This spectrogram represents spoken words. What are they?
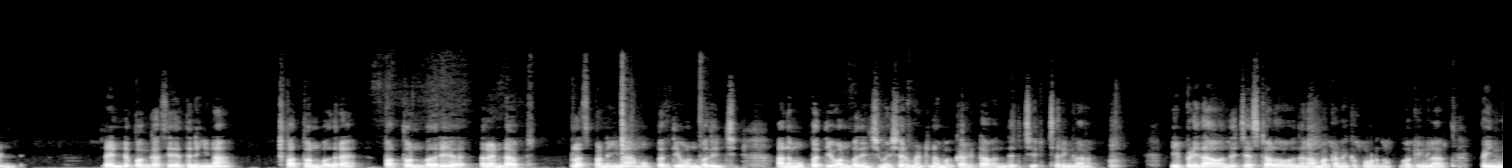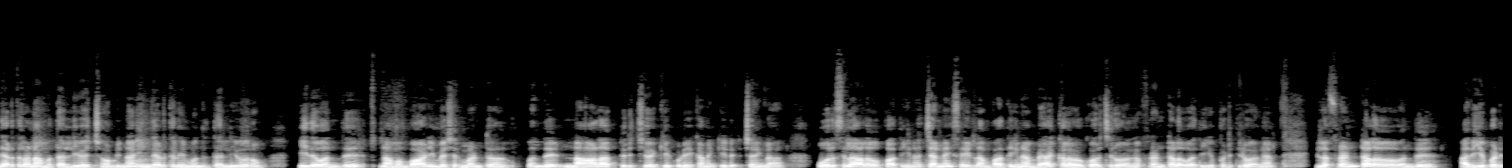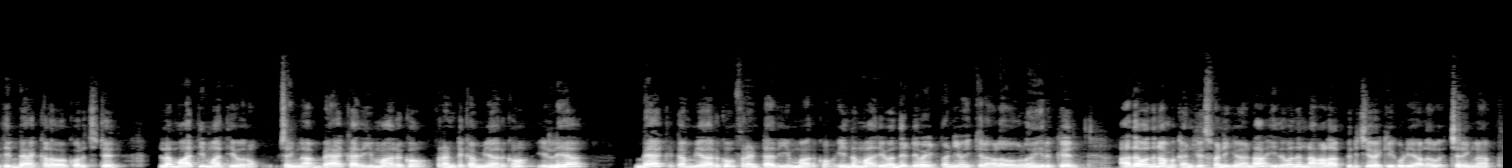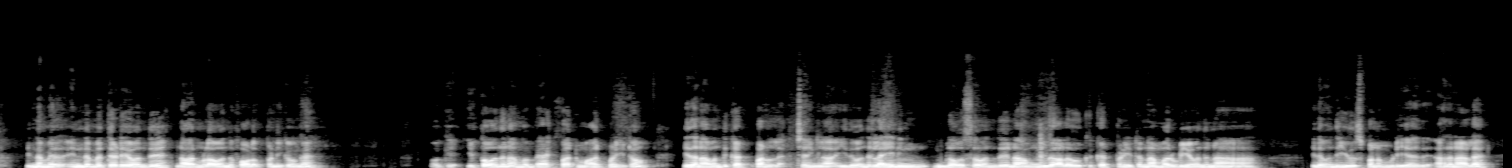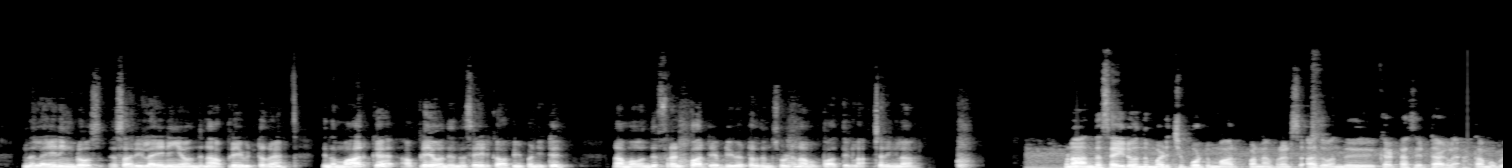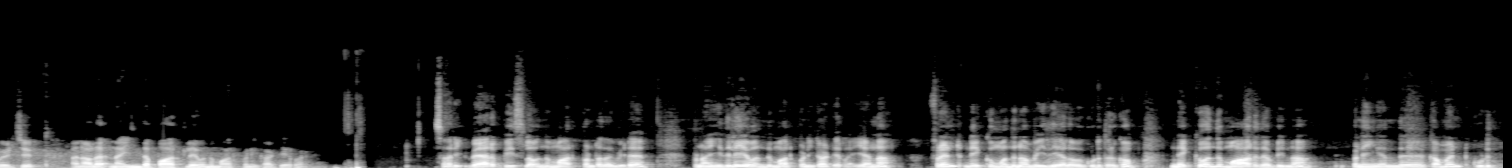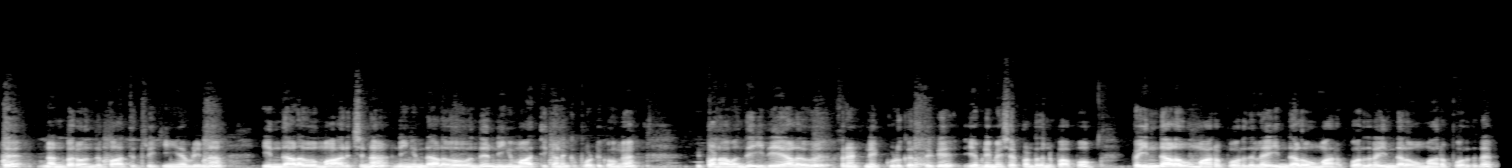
ரெண்டு பங்காக சேர்த்துனீங்கன்னா பத்தொன்பதரை பத்தொன்பதரை ரெண்டாக ப்ளஸ் பண்ணிங்கன்னா முப்பத்தி ஒன்பது இன்ச் அந்த முப்பத்தி ஒன்பது இன்ச் மெஷர்மெண்ட் நமக்கு கரெக்டாக வந்துடுச்சு சரிங்களா? இப்படி தான் வந்து செஸ்ட் அளவு வந்து நம்ம கணக்கு போடணும். ஓகேங்களா? இப்போ இந்த இடத்துல நம்ம தள்ளி வச்சோம் அப்படின்னா இந்த இடத்துலையும் வந்து தள்ளி வரும். இது வந்து நம்ம பாடி மெஷர்மெண்ட்டை வந்து நாளாக பிரித்து வைக்கக்கூடிய கணக்கீடு. சரிங்களா? ஒரு சில அளவு பார்த்தீங்கன்னா சென்னை சைட்லாம் பார்த்தீங்கன்னா பேக் அளவை குறைச்சிருவாங்க ஃப்ரண்ட் அளவு அதிகப்படுத்திடுவாங்க. இல்லை ஃப்ரண்ட் அளவை வந்து அதிகப்படுத்தி பேக் அளவை குறைச்சிட்டு இல்லை மாற்றி மாற்றி வரும். சரிங்களா? பேக் அதிகமாக இருக்கும் ஃப்ரண்ட் கம்மியாக இருக்கும். இல்லையா? பேக் கம்மியாக இருக்கும் ஃப்ரண்ட் அதிகமாக இருக்கும். இந்த மாதிரி வந்து டிவைட் பண்ணி வைக்கிற அளவுகளும் இருக்குது அதை வந்து நம்ம கன்ஃபியூஸ் பண்ணிக்க வேண்டாம். இது வந்து நாலாக பிரித்து வைக்கக்கூடிய அளவு சரிங்களா? இந்த மெ இந்த மெத்தடே வந்து நார்மலாக வந்து ஃபாலோ பண்ணிக்கோங்க. ஓகே இப்போ வந்து நம்ம பேக் பார்ட் மார்க் பண்ணிட்டோம். இதை நான் வந்து கட் பண்ணல சரிங்களா? இது வந்து லைனிங் ப்ளவுஸை வந்து நான் உங்கள் அளவுக்கு கட் பண்ணிட்டேன்னா மறுபடியும் வந்து நான் இதை வந்து யூஸ் பண்ண முடியாது. அதனால் இந்த லைனிங் ப்ளவுஸ் சாரி லைனிங்கை வந்து நான் அப்படியே விட்டுறேன். இந்த மார்க்கை அப்படியே வந்து இந்த சைடு காப்பி பண்ணிவிட்டு நம்ம வந்து ஃப்ரண்ட் பார்ட் எப்படி வெட்டுறதுன்னு சொல்லிட்டு நம்ம பார்த்துக்கலாம் சரிங்களா? இப்போ நான் அந்த சைடு வந்து மடித்து போட்டு மார்க் பண்ணேன் ஃப்ரெண்ட்ஸ் அது வந்து கரெக்டாக செட் ஆகலை. தம்ம போயிடுச்சு. அதனால் நான் இந்த பார்ட்லேயே வந்து மார்க் பண்ணி காட்டிடுறேன். சாரி வேறு பீஸில் வந்து மார்க் பண்ணுறதை விட இப்போ நான் இதுலேயே வந்து மார்க் பண்ணி காட்டிடுறேன். ஏன்னா ஃப்ரண்ட் நெக்கும் வந்து நம்ம இதே அளவு கொடுத்துருக்கோம். நெக்கு வந்து மாறுது அப்படின்னா இப்போ நீங்கள் இந்த கமெண்ட் கொடுத்த நண்பரை வந்து பார்த்துட்ருக்கீங்க அப்படின்னா இந்த அளவு மாறுச்சுன்னா நீங்கள் இந்த அளவை வந்து நீங்கள் மாற்றி கணக்கு போட்டுக்கோங்க. இப்போ நான் வந்து இதே அளவு ஃப்ரண்ட் நெக் கொடுக்கறதுக்கு எப்படி மெஷர் பண்ணுறதுன்னு பார்ப்போம். இப்போ இந்த அளவும் மாற போகிறதில்ல இந்த அளவும் மாற போகிறதில்ல இந்த அளவும் மாற போகிறதில்ல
